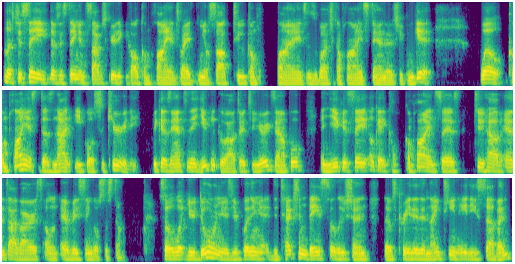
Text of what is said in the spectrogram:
let's just say there's this thing in cybersecurity called compliance, right? You know, SOC 2 compliance, there's a bunch of compliance standards you can get. Well, compliance does not equal security because Anthony, you could go out there to your example and you could say, okay, co- compliance says to have antivirus on every single system. So what you're doing is you're putting a detection-based solution that was created in 1987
